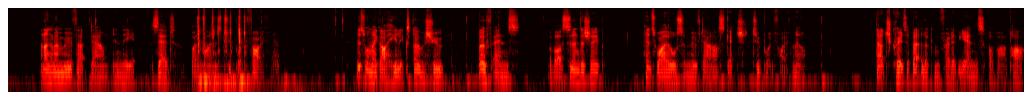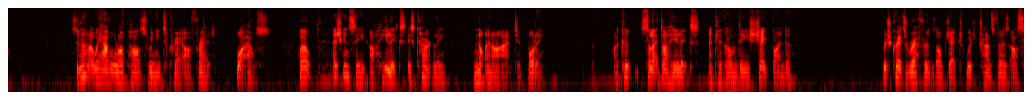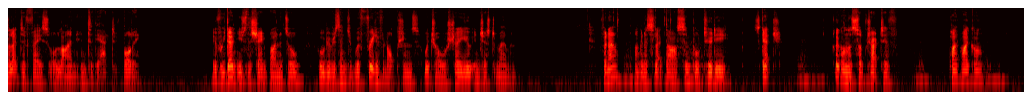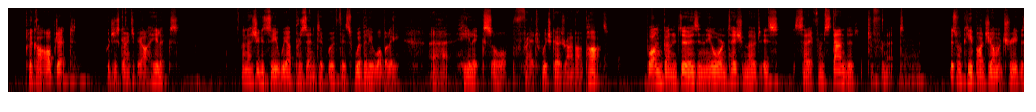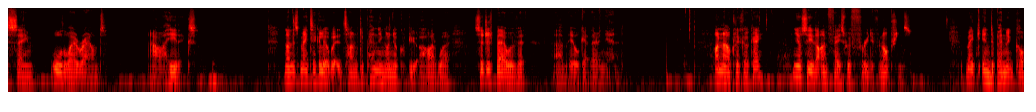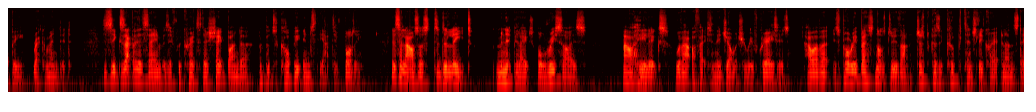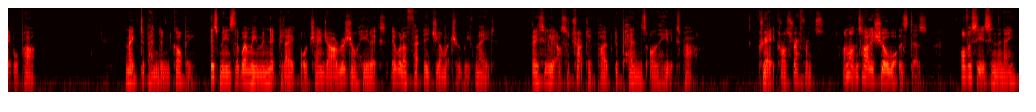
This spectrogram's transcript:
and I'm going to move that down in the Z by minus 2.5. This will make our helix overshoot both ends of our cylinder shape, hence why I also moved down our sketch 2.5 mil. That creates a better looking thread at the ends of our part. So now that we have all our parts we need to create our thread, what else? Well, as you can see, our helix is currently not in our active body. I could select our helix and click on the shape binder, which creates a reference object which transfers our selected face or line into the active body. If we don't use the shape binder tool, we'll be presented with three different options, which I will show you in just a moment. For now, I'm going to select our simple 2D sketch, click on the subtractive pipe icon, click our object, which is going to be our helix, and as you can see we are presented with this wibbly wobbly uh, helix or thread which goes around our part. What I'm going to do is in the orientation mode is set it from standard to frenet. This will keep our geometry the same all the way around our helix. Now this may take a little bit of time depending on your computer hardware, so just bear with it, um, it will get there in the end. I'll now click OK, and you'll see that I'm faced with three different options. Make independent copy recommended. This is exactly the same as if we created a shape binder and put a copy into the active body. This allows us to delete, manipulate or resize our helix without affecting the geometry we've created. However, it's probably best not to do that just because it could potentially create an unstable part. Make dependent copy. This means that when we manipulate or change our original helix, it will affect the geometry we've made. Basically, our subtractive pipe depends on the helix path. Create cross-reference. I'm not entirely sure what this does. Obviously it's in the name,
